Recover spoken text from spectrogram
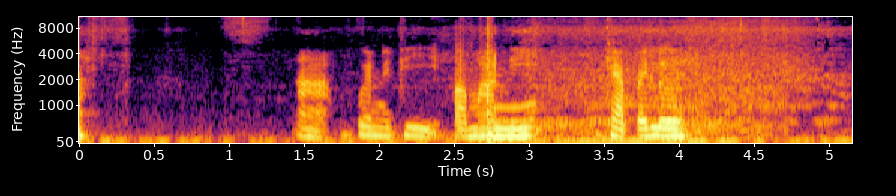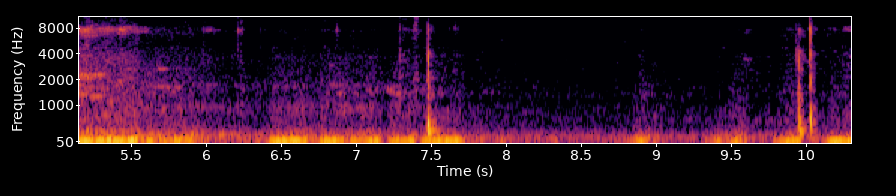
อ่าเพื่อนในพี่ประมาณนี้แคปไปเลย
